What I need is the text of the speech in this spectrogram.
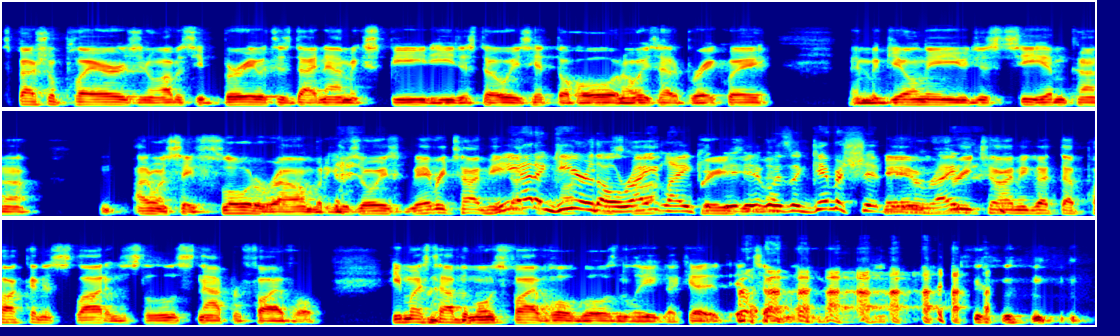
special players. You know, obviously Bure with his dynamic speed, he just always hit the hole and always had a breakaway. and Mogilny, you just see him kind of I don't want to say float around, but he was always every time he, he had a gear though, right? Like crazy, it, was a give a shit meter, every right? Every time he got that puck in his slot, it was just a little snapper five hole. He must have the most five hole goals in the league. Like it, it's on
